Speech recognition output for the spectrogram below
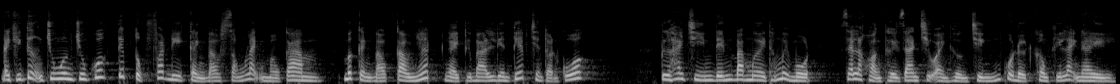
Đài khí tượng Trung ương Trung Quốc tiếp tục phát đi cảnh báo sóng lạnh màu cam, mức cảnh báo cao nhất ngày thứ ba liên tiếp trên toàn quốc. Từ 29 đến 30 tháng 11 sẽ là khoảng thời gian chịu ảnh hưởng chính của đợt không khí lạnh này.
